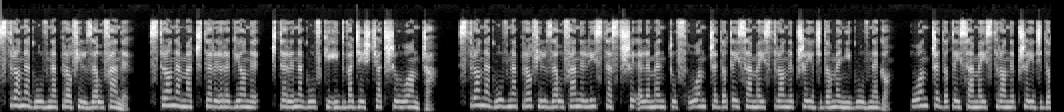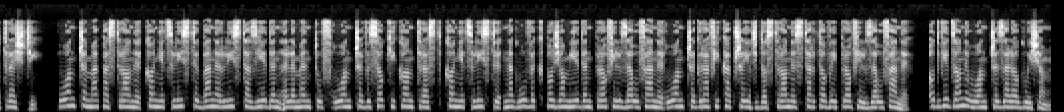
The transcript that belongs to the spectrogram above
Strona główna profil zaufany. Strona ma 4 regiony, 4 nagłówki i 23 łącza. Strona główna profil zaufany lista z 3 elementów. Łącze do tej samej strony przejdź do menu głównego. Łącze do tej samej strony przejdź do treści. Łącze mapa strony koniec listy banner lista z 1 elementów. Łącze wysoki kontrast koniec listy nagłówek poziom 1 profil zaufany. Łącze grafika przejdź do strony startowej profil zaufany. Odwiedzony łącze zaloguj się.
